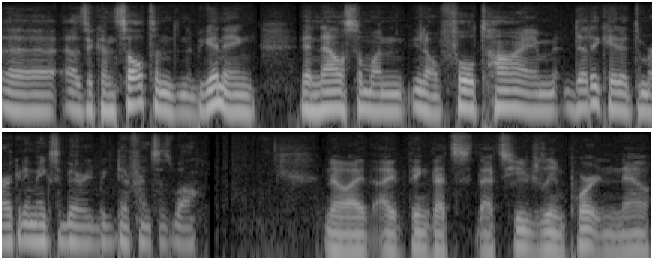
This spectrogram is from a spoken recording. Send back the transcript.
uh, as a consultant in the beginning, and now someone you know full time dedicated to marketing makes a very big difference as well no, I, I think that's that's hugely important now.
